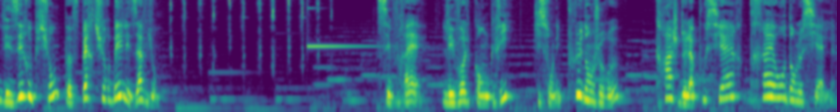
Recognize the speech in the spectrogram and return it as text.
Les éruptions peuvent perturber les avions. C'est vrai, les volcans gris, qui sont les plus dangereux, crachent de la poussière très haut dans le ciel.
